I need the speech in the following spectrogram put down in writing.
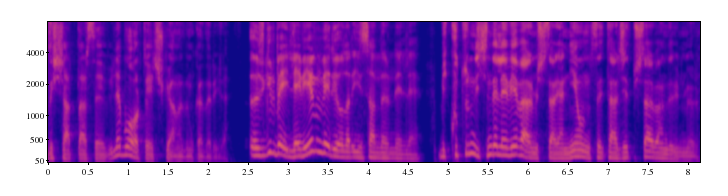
dış şartlar sebebiyle bu ortaya çıkıyor anladığım kadarıyla. Özgür Bey levye mi veriyorlar insanların eline? Bir kutunun içinde levye vermişler. Yani niye onu tercih etmişler ben de bilmiyorum.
